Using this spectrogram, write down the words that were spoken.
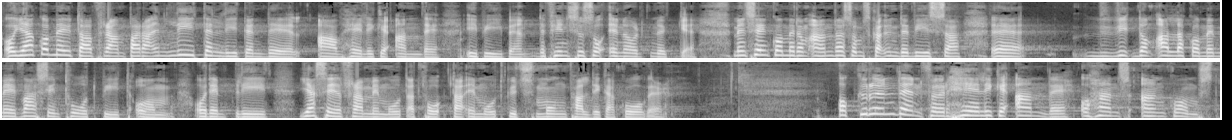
Och jag kommer att ta fram bara en liten, liten del av helige ande i Bibeln. Det finns ju så enormt mycket. Men sen kommer de andra som ska undervisa eh, de alla kommer med varsin tårtbit om och det blir, jag ser fram emot att få ta emot Guds mångfaldiga gåvor. Och grunden för helige ande och hans ankomst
